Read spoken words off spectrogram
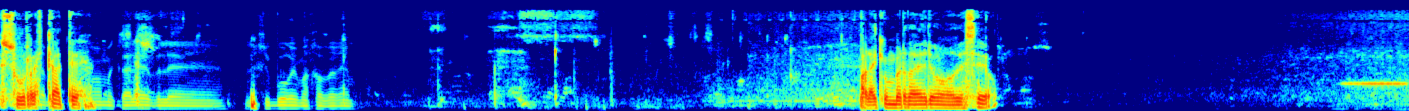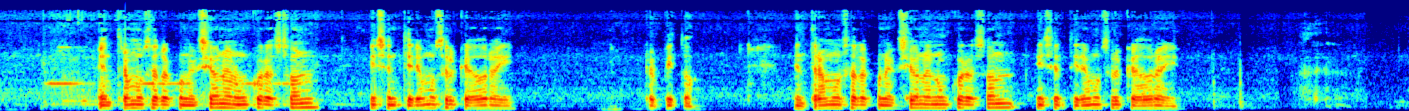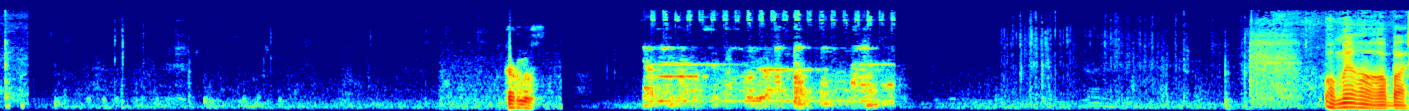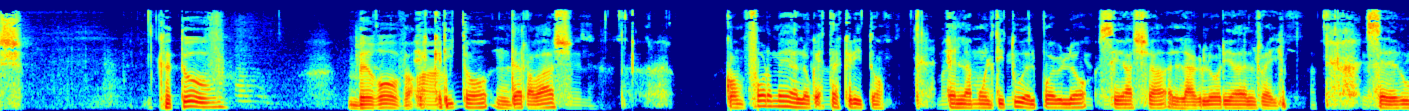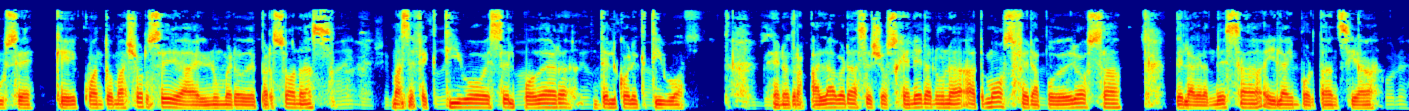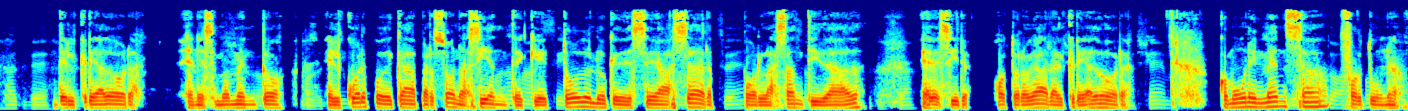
su rescate. Para que un verdadero deseo Entramos a la conexión en un corazón y sentiremos el Creador ahí. Repito, entramos a la conexión en un corazón y sentiremos el Creador ahí. Carlos. Escrito de Rabash Conforme a lo que está escrito, en la multitud del pueblo se halla la gloria del rey. Se deduce que cuanto mayor sea el número de personas, más efectivo es el poder del colectivo. En otras palabras, ellos generan una atmósfera poderosa de la grandeza y la importancia del Creador En ese momento, el cuerpo de cada persona siente que todo lo que desea hacer por la santidad, es decir, otorgar al Creador, como una inmensa fortuna,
